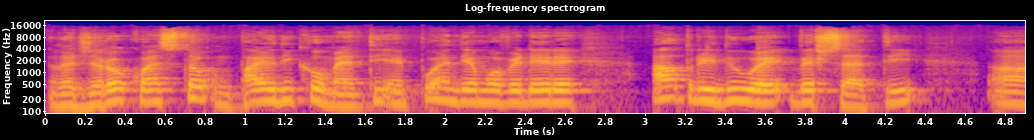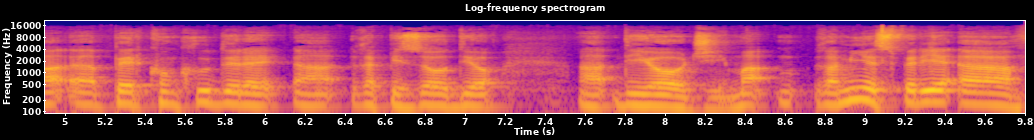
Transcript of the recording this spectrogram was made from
Leggerò questo, un paio di commenti e poi andiamo a vedere altri due versetti uh, uh, per concludere l'episodio di oggi. Ma la mia esperienza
